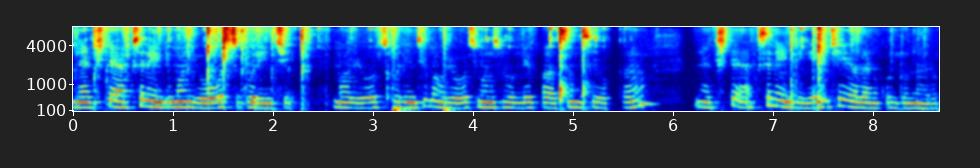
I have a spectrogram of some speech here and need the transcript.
నెక్స్ట్ యాక్షన్ ఏంటి? మా వ్యూవర్స్ గురించి. మా వ్యూవర్స్ గురించి మా వ్యూవర్స్ మనసులో ఉండే పర్సన్స్ యొక్క నెక్స్ట్ యాక్షన్ ఏంటి? ఏం చేయాలనుకుంటున్నారు?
